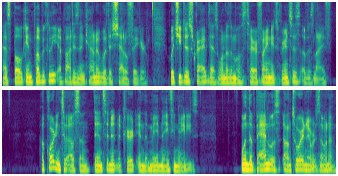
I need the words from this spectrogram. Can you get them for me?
has spoken publicly about his encounter with a shadow figure, which he described as one of the most terrifying experiences of his life. According to Elson, the incident occurred in the mid 1980s when the band was on tour in Arizona.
